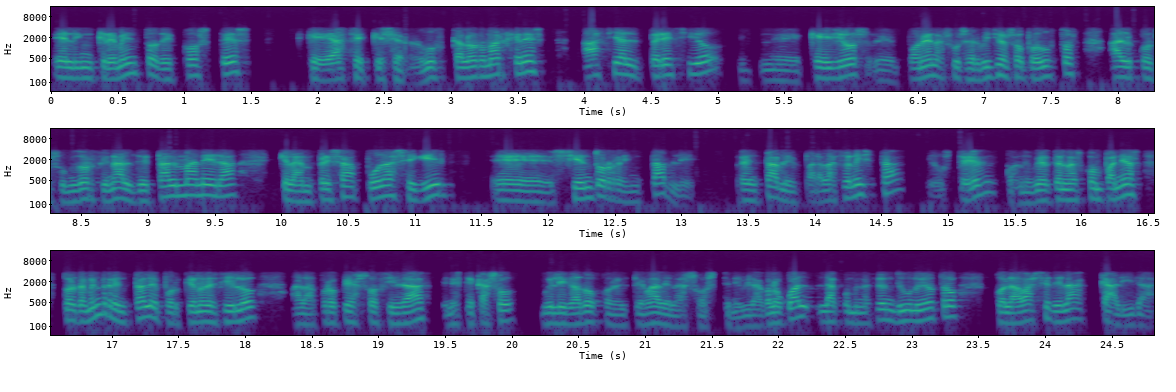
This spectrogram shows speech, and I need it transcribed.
el incremento de costes que hace que se reduzcan los márgenes hacia el precio eh, que ellos eh, ponen a sus servicios o productos al consumidor final, de tal manera que la empresa pueda seguir eh, siendo rentable. Rentable para el accionista, y usted, cuando invierte en las compañías, pero también rentable, por qué no decirlo, a la propia sociedad, en este caso muy ligado con el tema de la sostenibilidad. Con lo cual, la combinación de uno y otro con la base de la calidad.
